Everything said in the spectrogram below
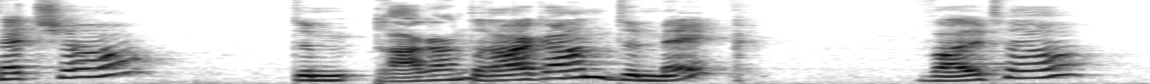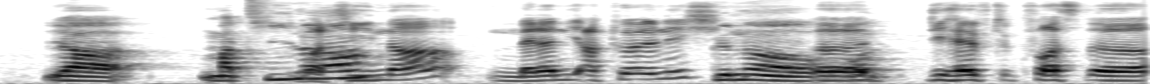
Thatcher, dem Dragan. Dragan, Demek, Walter, ja, Martina. Martina, Melanie aktuell nicht. Genau. Äh, die Hälfte fast äh,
